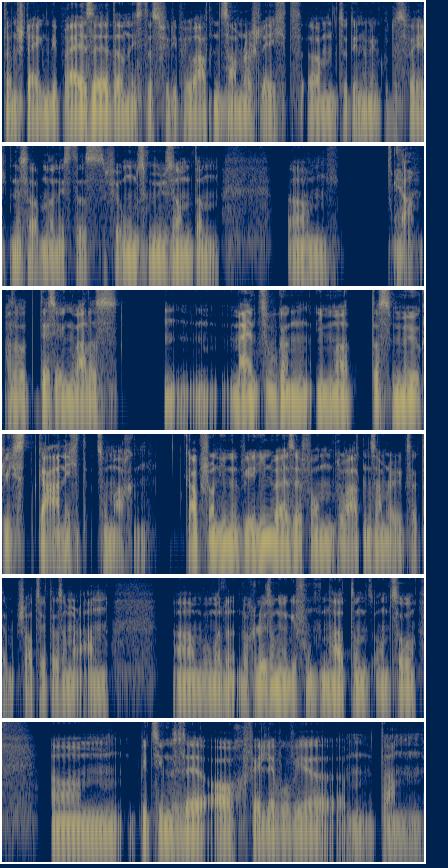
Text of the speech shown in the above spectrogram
dann steigen die Preise, dann ist das für die privaten Sammler schlecht, ähm, zu denen wir ein gutes Verhältnis haben, dann ist das für uns mühsam, dann ähm, ja, also deswegen war das mein Zugang immer, das möglichst gar nicht zu machen. Gab schon hin und wieder Hinweise von privaten Sammlern, die gesagt haben, schaut euch das einmal an, ähm, wo man dann noch Lösungen gefunden hat und, und so. Ähm, beziehungsweise auch Fälle, wo wir ähm, dann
